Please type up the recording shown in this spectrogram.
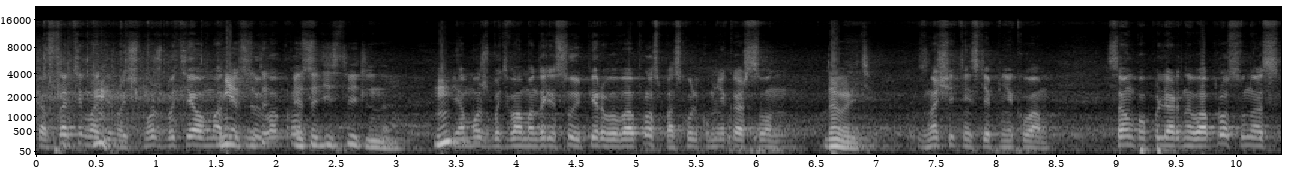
Константин Владимирович, может быть, я вам адресую Нет, это, вопрос? это действительно. М? Я, может быть, вам адресую первый вопрос, поскольку, мне кажется, он Давайте. в значительной степени к вам. Самый популярный вопрос у нас,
